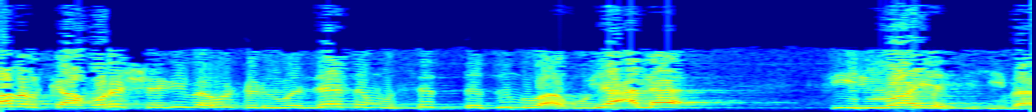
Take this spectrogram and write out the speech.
hadalkaa hore sheegay baa wuxuu yihi wazaada musadadun wa abu yacla fii riwaayatihima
